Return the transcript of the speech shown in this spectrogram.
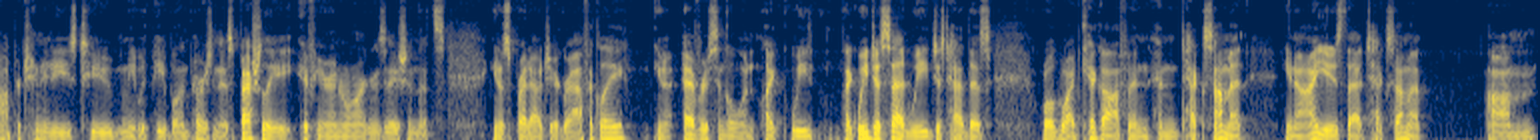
opportunities to meet with people in person, especially if you're in an organization that's, you know, spread out geographically, you know, every single one, like we, like we just said, we just had this worldwide kickoff and, and tech summit. You know, I used that tech summit, um,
